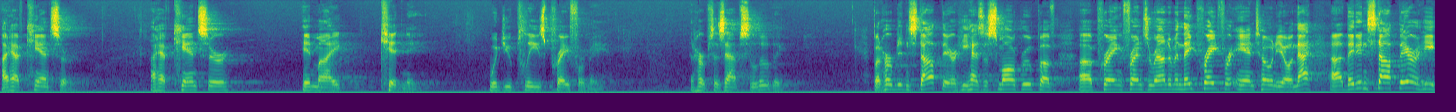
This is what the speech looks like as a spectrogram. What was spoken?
I have cancer. I have cancer in my kidney. Would you please pray for me? And Herb says, Absolutely. But Herb didn't stop there. He has a small group of uh, praying friends around him, and they prayed for Antonio. And that uh, they didn't stop there. He,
